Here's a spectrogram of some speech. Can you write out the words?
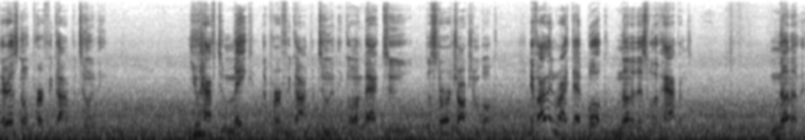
there is no perfect opportunity you have to make the perfect opportunity. Going back to the storage auction book. If I didn't write that book, none of this would have happened. None of it.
